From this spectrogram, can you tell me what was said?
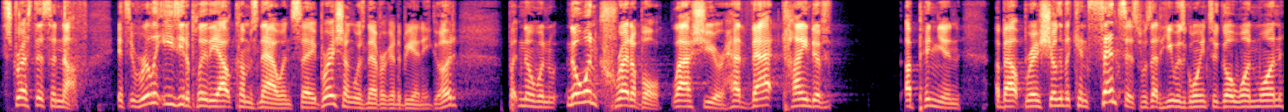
stress this enough. It's really easy to play the outcomes now and say Bryce Young was never going to be any good, but no one, no one credible last year had that kind of opinion about Bryce Young. The consensus was that he was going to go 1 1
